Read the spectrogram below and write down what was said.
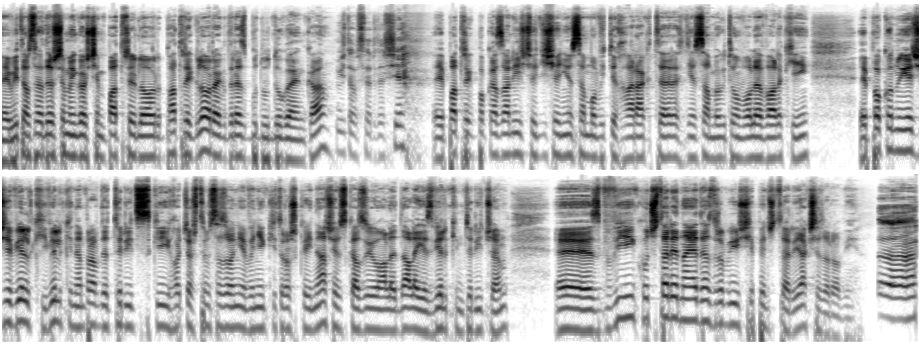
E, Witam serdecznie, moim gościem Patryk, Lor- Patryk Lorek, dres Budu Dugenka. Witam serdecznie. E, Patryk, pokazaliście dzisiaj niesamowity charakter, niesamowitą wolę walki. E, Pokonujecie wielki, wielki naprawdę tylicki, chociaż w tym sezonie wyniki troszkę inaczej wskazują, ale dalej jest wielkim tyliczem. Z wyniku 4 na 1 zrobiliście 5-4. Jak się to robi? E,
